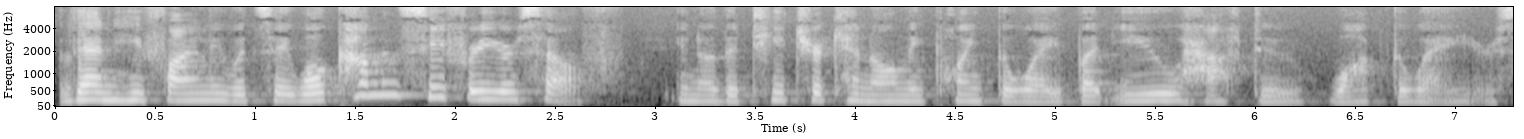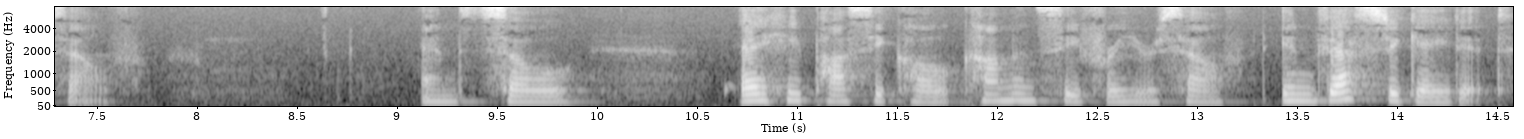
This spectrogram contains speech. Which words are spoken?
then he finally would say, Well, come and see for yourself. You know, the teacher can only point the way, but you have to walk the way yourself. And so, ehi passiko, come and see for yourself. Investigate it.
